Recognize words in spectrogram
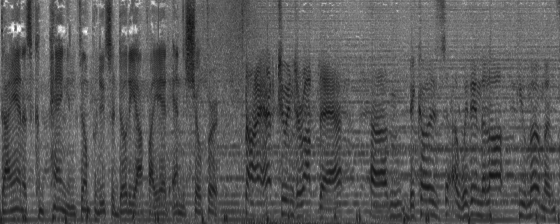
Diana's companion, film producer Dodi Al-Fayed, and the chauffeur. I have to interrupt there um, because uh, within the last few moments,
